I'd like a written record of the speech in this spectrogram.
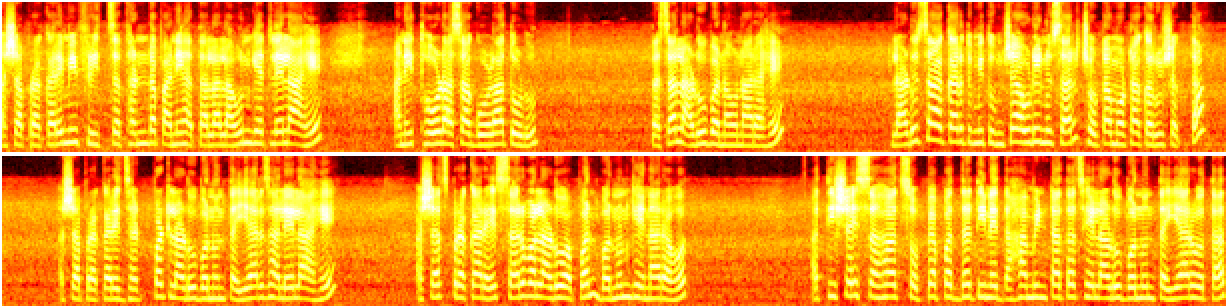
अशा प्रकारे मी फ्रीजचं थंड पाणी हाताला लावून घेतलेलं आहे आणि थोडासा गोळा तोडून तसा लाडू बनवणार आहे. लाडूचा आकार तुम्ही तुमच्या आवडीनुसार छोटा मोठा करू शकता. अशा प्रकारे झटपट लाडू बनून तयार झालेला आहे. अशाच प्रकारे सर्व लाडू आपण बनवून घेणार आहोत. अतिशय सहज सोप्या पद्धतीने दहा मिनटातच हे लाडू बनून तयार होतात.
